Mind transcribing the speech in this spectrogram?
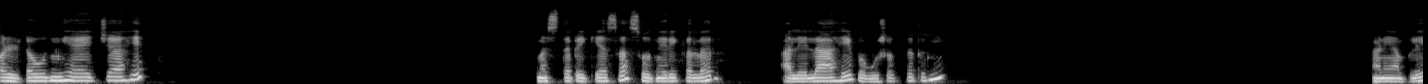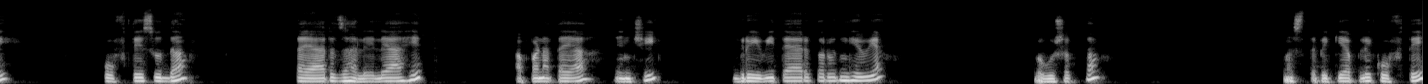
पलटवून घ्यायचे आहेत. मस्तपैकी असा सोनेरी कलर आलेला आहे बघू शकता तुम्ही. आणि आपले कोफ्ते सुद्धा तयार झालेले आहेत. आपण आता या यांची ग्रेव्ही तयार करून घेऊया. बघू शकता. मस्तपैकी आपले कोफ्ते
